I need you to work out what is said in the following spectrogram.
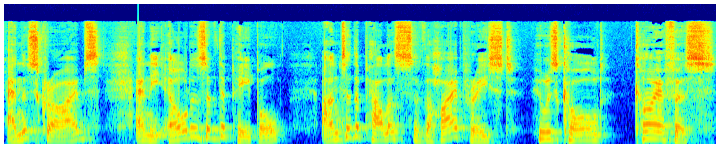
and the scribes, and the elders of the people, unto the palace of the high priest, who was called Caiaphas,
